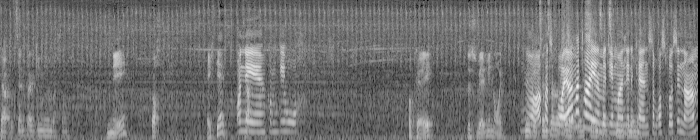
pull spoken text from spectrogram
Ja, Prozentteil ging immer schon. Nee? Doch. Echt jetzt? Oh nee, komm, geh hoch. Okay. Das wäre mir neu. Ja, kannst du vorher Prozentsatz teilen mit jemandem, den du kennst. Da brauchst du bloß den Namen,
